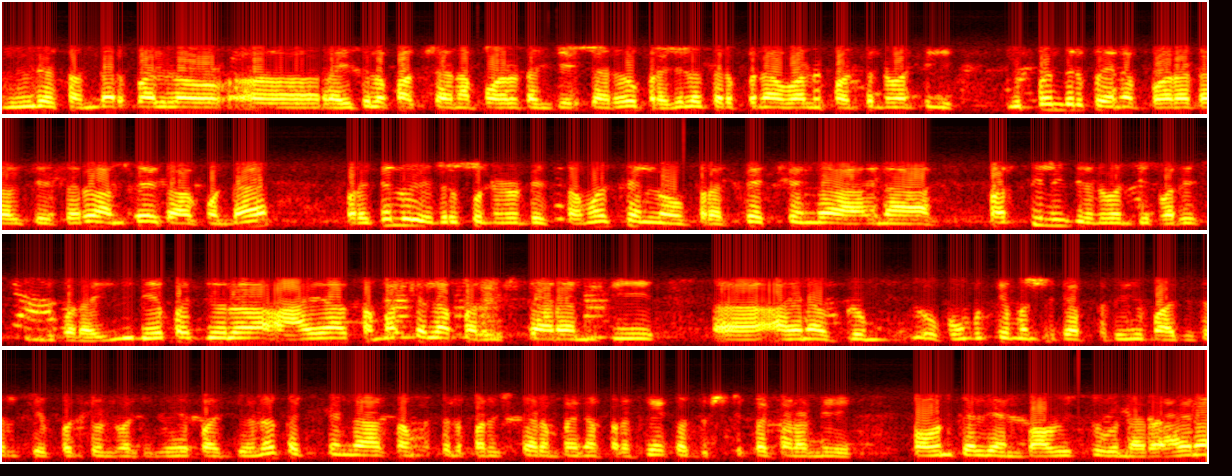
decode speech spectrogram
వివిధ సందర్భాల్లో ఆ, రైతుల పక్షాన పోరాటం చేశారు. ప్రజల తరపున వాళ్ళు పడుతున్నటువంటి ఇబ్బందులపైన పోరాటాలు చేశారు. అంతేకాకుండా ప్రజలు ఎదుర్కొన్నటువంటి సమస్యలను ప్రత్యక్షంగా ఆయన పరిశీలించినటువంటి పరిస్థితి కూడా. ఈ నేపథ్యంలో ఆయా సమస్యల పరిష్కారానికి ఆయన ఇప్పుడు ఉప ముఖ్యమంత్రిగా పదవి బాధ్యతలు చేపడుతున్నటువంటి నేపథ్యంలో ఖచ్చితంగా ఆ సమస్యల పరిష్కారం పైన ప్రత్యేక దృష్టి పెట్టాలని పవన్ కళ్యాణ్ భావిస్తూ ఉన్నారు. ఆయన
